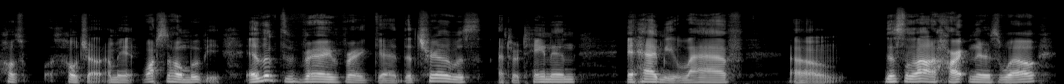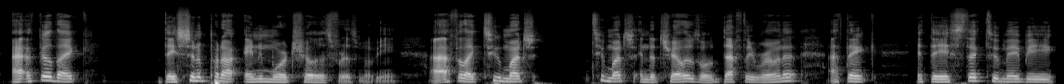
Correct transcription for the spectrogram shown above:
whole, whole trailer. I mean, watch the whole movie. It looked very, very good. The trailer was entertaining. It had me laugh. Um, there's a lot of heart in there as well. I feel like they shouldn't put out any more trailers for this movie. I feel like too much, too much in the trailers will definitely ruin it. I think if they stick to maybe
